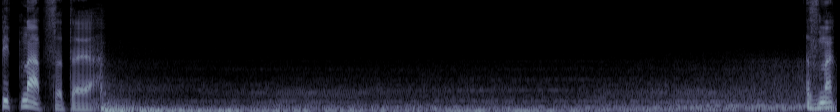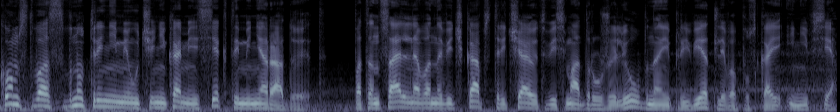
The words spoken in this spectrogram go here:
15 Знакомство с внутренними учениками секты меня радует. Потенциального новичка встречают весьма дружелюбно и приветливо, пускай и не все.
